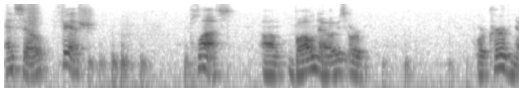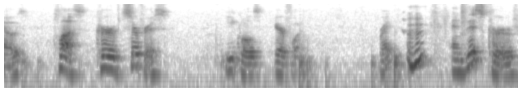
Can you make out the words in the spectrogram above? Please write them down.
And so, fish plus um, ball nose or or curved nose plus curved surface equals airfoil. Right? Mm-hmm. And this curve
